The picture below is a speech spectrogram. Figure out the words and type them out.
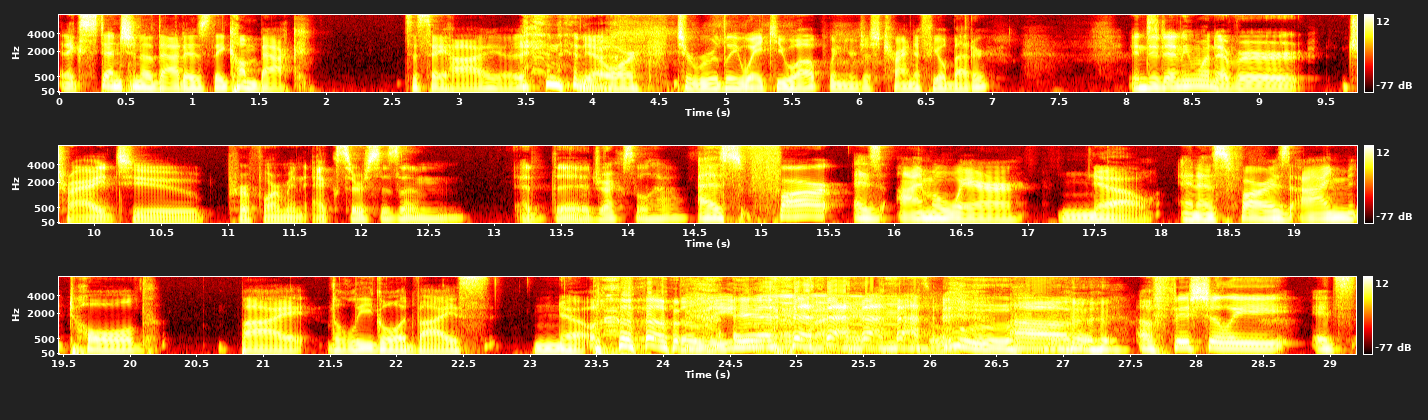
an extension of that is they come back to say hi Yeah. or to rudely wake you up when you're just trying to feel better and did anyone ever try to perform an exorcism at the Drexel house? As far as I'm aware, no. And as far as I'm told by the legal advice, no. The legal advice. Ooh. Um, officially, it's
